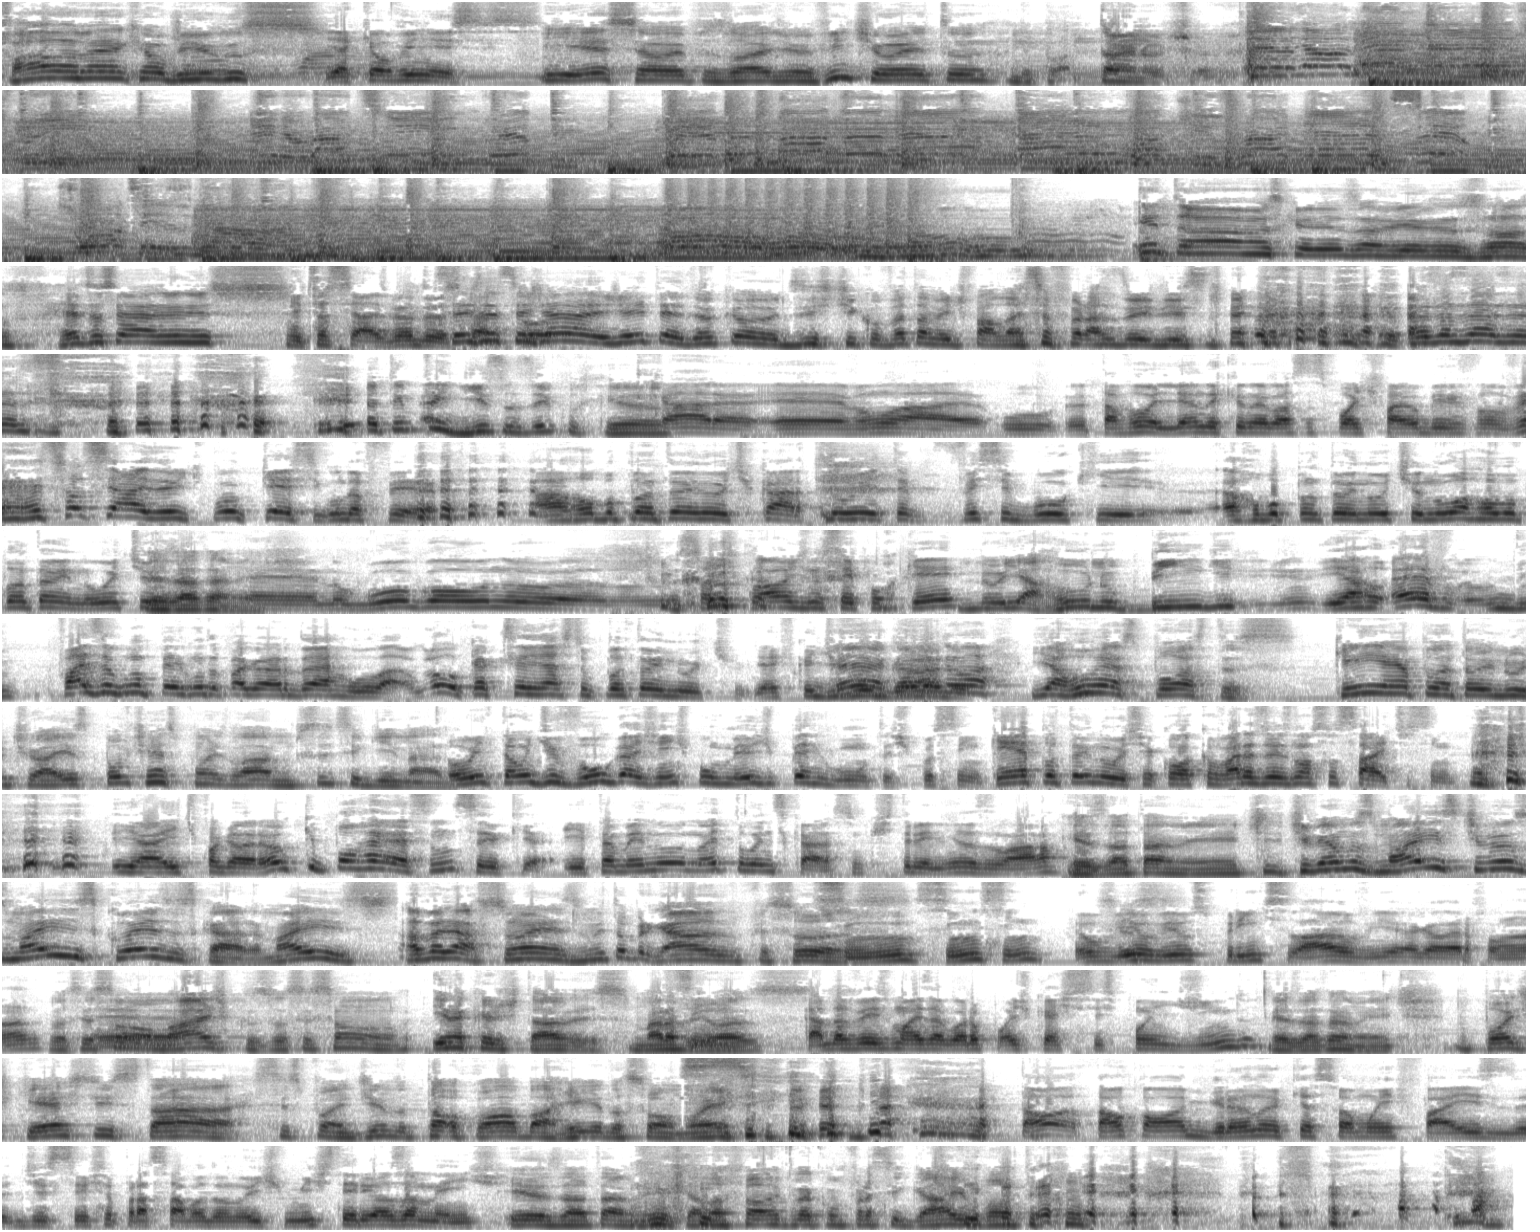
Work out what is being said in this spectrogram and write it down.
Fala, velho, aqui é o Bigos. E aqui é o Vinícius. E esse é o episódio 28 do Plantão Inútil. Então, meus queridos amigos. Redes sociais, Vinícius. Redes sociais, meu Deus. Você, cara. você já, já entendeu que eu desisti completamente de falar essa frase do início, né? eu tenho preguiça, não sei porquê. Cara, é, vamos lá. O- eu tava olhando aqui o negócio do Spotify, o Big falou, "Vê redes sociais, eu, tipo, o quê? Segunda-feira. arroba Plantão Inútil, cara. Twitter, Facebook, arroba Plantão Inútil, no arroba Plantão Inútil. Exatamente. É, no Google, no, no SoundCloud, não sei porquê. No Yahoo, no Bing. Yahoo, é, faz alguma pergunta pra galera do Yahoo lá. Ô, o que é que você acha do Plantão Inútil? E aí fica É, divulgando. coloca lá, Yahoo Respostas. Quem é plantão inútil? Aí esse povo te responde lá, não precisa seguir nada. Ou então divulga a gente por meio de perguntas. Tipo assim, quem é Plantão Inútil? Você coloca várias vezes no nosso site, assim. e aí, tipo, a galera, "Ô, que porra é essa? Não sei o que é. E também no, no iTunes, cara. Cinco estrelinhas lá. Exatamente. Tivemos mais, tivemos mais coisas, cara. Mais avaliações. Muito obrigado, pessoas. Sim, sim, sim. Eu vi, eu vi os prints lá, eu vi a galera falando. Vocês É, são mágicos, vocês são inacreditáveis, sim. maravilhosos. Cada vez mais agora o podcast se expandindo. Exatamente. O podcast está se expandindo tal qual a barriga da sua mãe. Tal, tal qual a grana que a sua mãe faz de sexta pra sábado à noite, misteriosamente. Exatamente. Ela fala que vai comprar cigarro e volta com.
